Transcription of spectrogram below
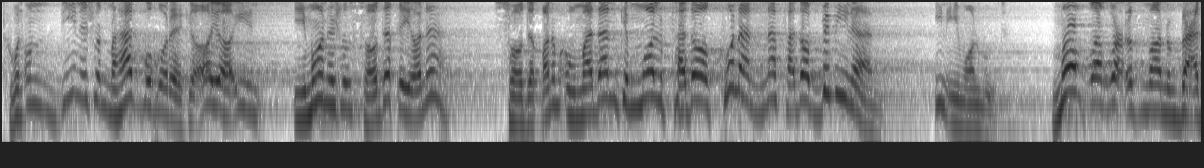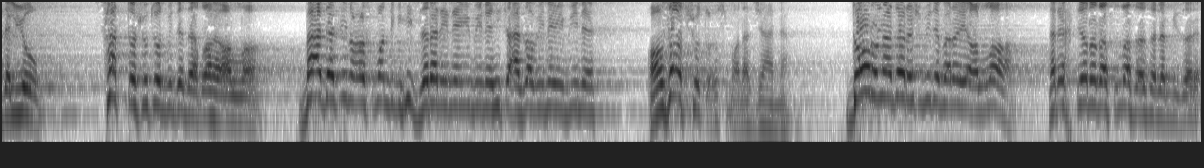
که اون دینشون محک بخوره که آیا این ایمانشون صادقه یا نه؟ صادقانه اومدن که مال فدا کنن نه فدا ببینن. این ایمان بود. ما ضر عثمان بعد اليوم. صد تا شطور میده در راه الله. بعد از این عثمان دیگه هیچ ضرری نمی‌بینه هیچ عذابی نمی‌بینه. آزاد شد عثمان از جهنم. دار و ندارش میده برای الله. در اختیار رسول الله صلی الله علیه و می‌ذاره.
